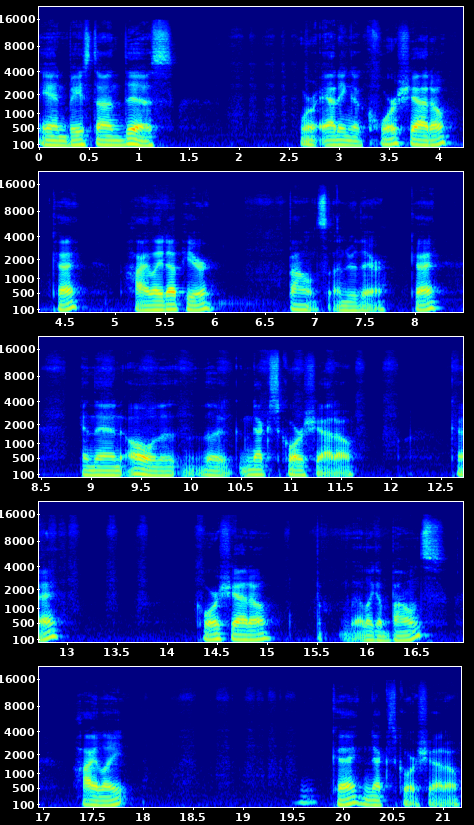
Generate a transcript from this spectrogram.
And based on this, we're adding a core shadow, okay? Highlight up here, bounce under there, okay? And then, oh, the, the next core shadow, okay? Core shadow, like a bounce, highlight, okay? Next core shadow.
